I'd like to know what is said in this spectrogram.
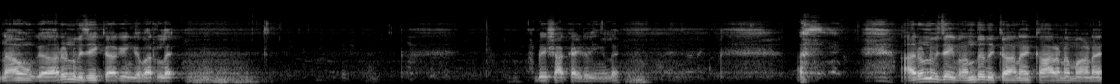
நான் உங்கள் அருண் விஜய்க்காக இங்கே வரல. அப்படியே ஷாக் ஆகிடுவீங்கள அருண் விஜய் வந்ததுக்கான காரணமான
